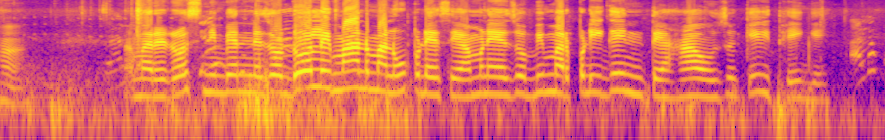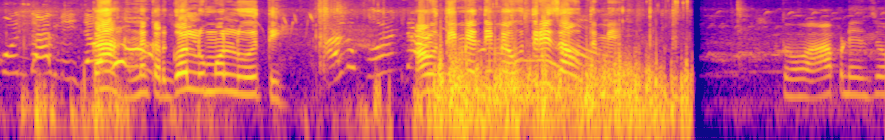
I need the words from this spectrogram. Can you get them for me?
હા. અમારે રોશની બેન ને જો ડોલે માંડ માંડ ઉપડે છે. હમણે જો બીમાર પડી ગઈ ને તે હાવ જો કેવી થઈ ગઈ. કા? નકર ગોલું મોલું હતી. આવું ધીમે ધીમે ઉતરી જાવ તમે. તો આપણે જો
